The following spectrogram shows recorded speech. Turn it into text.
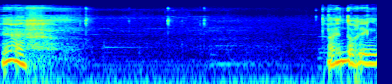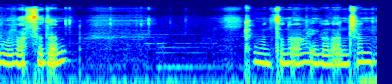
Ja. Da hinten doch irgendwo Wasser dann. Können wir uns dann auch irgendwann anschauen.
